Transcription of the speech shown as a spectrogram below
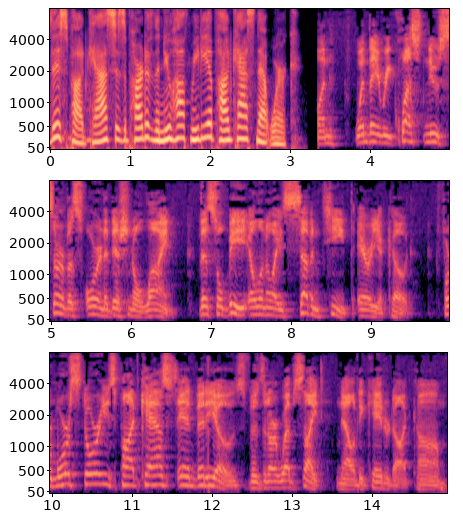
This podcast is a part of the Neuhoff Media Podcast Network. When they request new service or an additional line, this will be Illinois' 17th area code. For more stories, podcasts, and videos, visit our website, nowdecatur.com.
